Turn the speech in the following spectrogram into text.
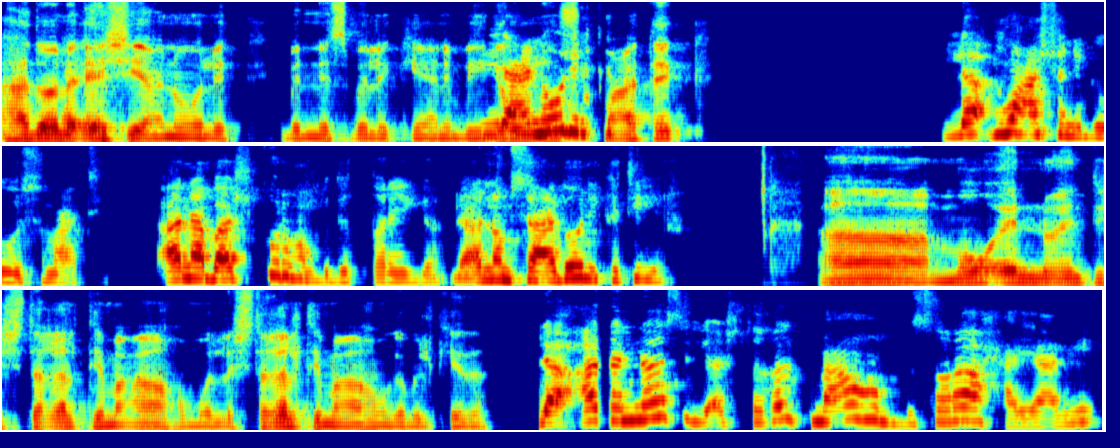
هذول إيش يعنوا لك بالنسبة لك؟ يعني بيقووا سمعتك؟ لا مو عشان يقووا سمعتي. أنا بشكرهم بهذه الطريقة لأنهم ساعدوني كثير. آه مو إنه أنت اشتغلتي معاهم ولا اشتغلتي معاهم قبل كده؟ لا أنا الناس اللي اشتغلت معاهم بصراحة يعني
